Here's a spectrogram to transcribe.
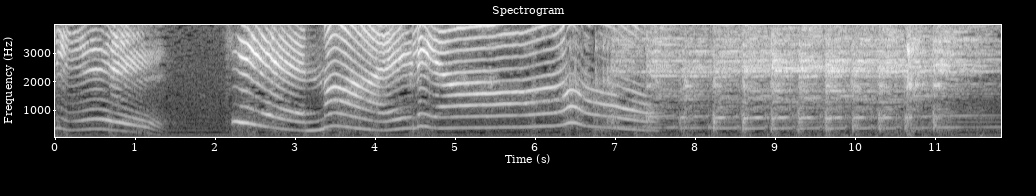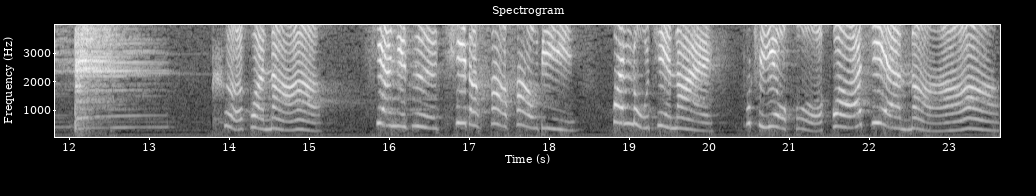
也？见来了。官呐、小女子娶得好好的，欢路进来，不知有何花见呐？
